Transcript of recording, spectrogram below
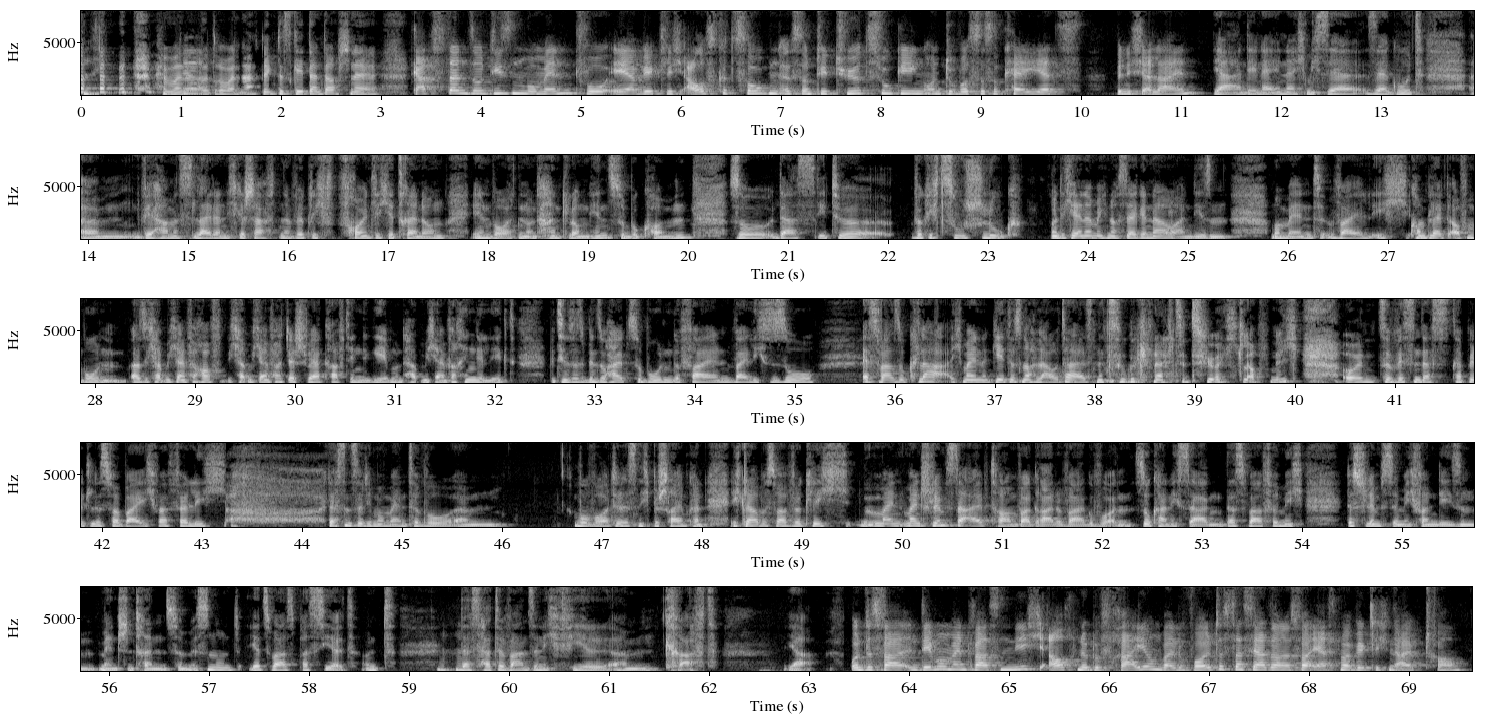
Wenn man ja. darüber nachdenkt, es geht dann doch schnell. Gab es dann so diesen Moment, wo er wirklich ausgezogen ist und die Tür zuging und du wusstest, okay, jetzt bin ich allein? Ja, an den erinnere ich mich sehr, sehr gut. Ähm, wir haben es leider nicht geschafft, eine wirklich freundliche Trennung in Worten und Handlungen hinzubekommen, so dass die Tür wirklich zuschlug. Und ich erinnere mich noch sehr genau an diesen Moment, weil ich komplett auf dem Boden, also ich habe mich einfach auf, ich habe mich einfach der Schwerkraft hingegeben und habe mich einfach hingelegt, beziehungsweise bin so halb zu Boden gefallen, weil ich so, es war so klar. Ich meine, geht es noch lauter als eine zugeknallte Tür? Ich glaube nicht. Und zu wissen, das Kapitel ist vorbei, ich war völlig. Das sind so die Momente, wo ähm, wo Worte das nicht beschreiben können. Ich glaube, es war wirklich, mein, mein schlimmster Albtraum war gerade wahr geworden. So kann ich sagen. Das war für mich das Schlimmste, mich von diesem Menschen trennen zu müssen. Und jetzt war es passiert. Und mhm. das hatte wahnsinnig viel ähm, Kraft. Ja. Und es war, in dem Moment war es nicht auch eine Befreiung, weil du wolltest das ja, sondern es war erstmal wirklich ein Albtraum.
